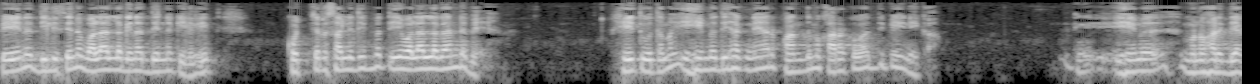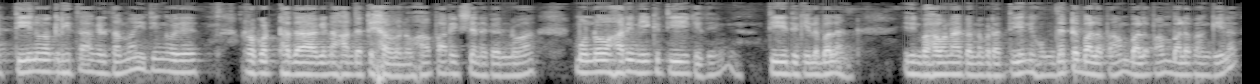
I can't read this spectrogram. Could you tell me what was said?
පේන දිලිසෙන වලල්ල ගෙනත් දෙන්න කියලා. ඒත් කොච්චර සල්ලි තිබ්බත් ඒ වලල්ල ගන්න බෑ. හේතුව තමයි එහෙම දෙයක් නෑ අර පන්දම කරකවද්දි පේන එක. ඉතින් එහෙම මොන හරි දෙයක් තියෙනවා කියලා හිතාගෙන තමයි ඉතින් ඔය රොකට් හදාගෙන හදට යවනවා පරීක්ෂණ කරනවා මොනවා හරි මේක තියෙකද තියෙද කියලා බලන්න. ඉතින් භාවනා කරනකොට තියෙන්නේ හොඳට බලපං බලපං බලපං කියලා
